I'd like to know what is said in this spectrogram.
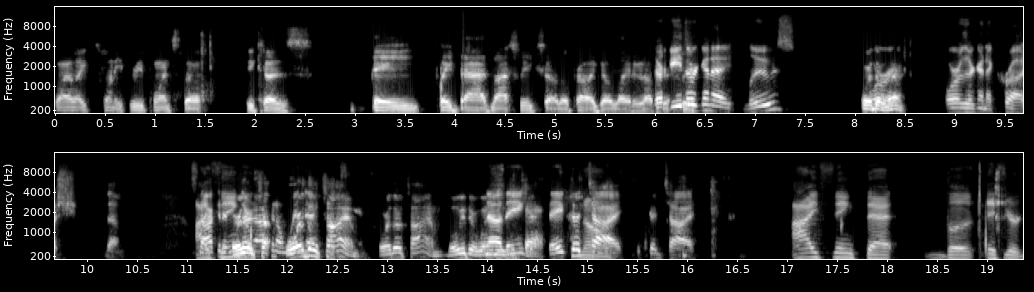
by like 23 points though, because they played bad last week, so they'll probably go light it up. They're either week. gonna lose or they're or- win, or they're gonna crush them. It's I not gonna, think- or they're they'll, not gonna or they'll that tie them, or they'll tie them. They'll either win. No, or they tie. they could No. tie. They could tie. I think that the if you're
